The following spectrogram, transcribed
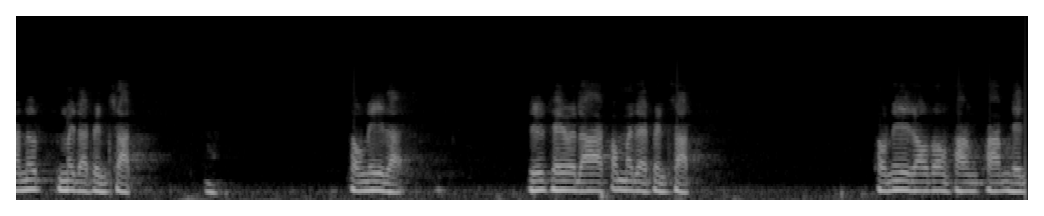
มนุษย์ไม่ได้เป็นสัตว์ ตรงนี้แหละ หรือเทวดาก็ไม่ได้เป็นสัตว์ ตรงนี้เราต้องทำความเห็น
